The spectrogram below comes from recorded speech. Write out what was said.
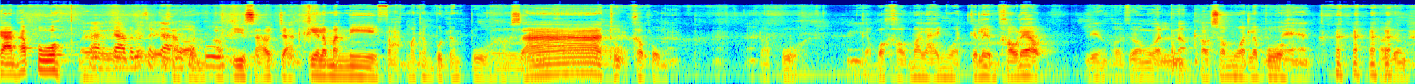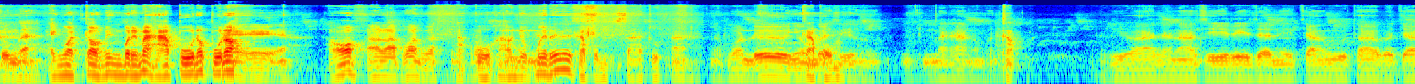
การครับปูค่ะกรารนมัสการครับหลวงผปู่มเอาพี่สาวจากเยอรมนีฝากมาทำบุญน้ำปูสาธุครับผมน้ำปูกับบอกเขามาหลายงวดก็เริ่มเขาแล้ว เรื่องขอสองวันแล้วเนาะเขาสองงวดแล้วปูแม่นเขาตรงตรงๆกันไอ้งวดเก้าหนึ่งบริมาหาปูเนาะปูเนาะเออเอาเอาลาพรก่อนอะปูเอายกมือเด้อครับผมสาธุ อะลาพรเด้อโยมครับไปผมสิมาทานของกัน ครับ วิวาทนาสีริสนิจังวุตาปจา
